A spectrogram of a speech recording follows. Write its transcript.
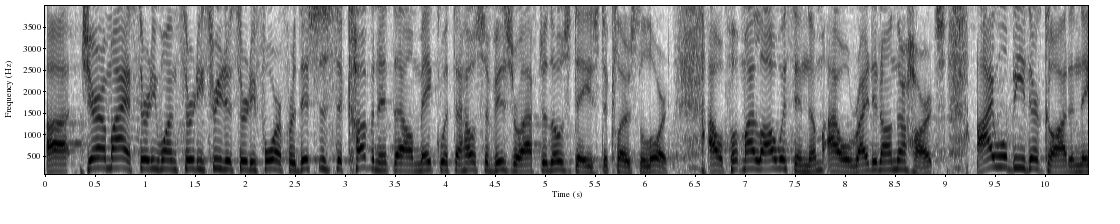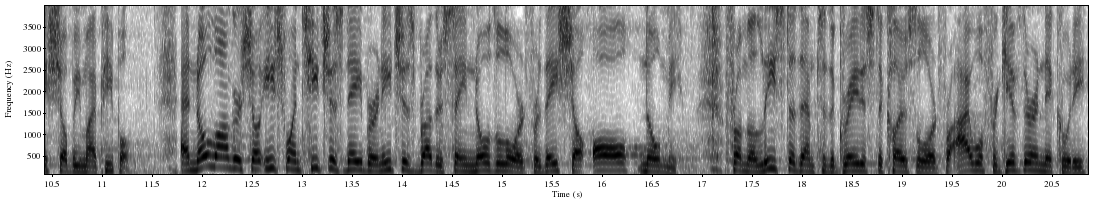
Uh, Jeremiah 31, 33 to 34, for this is the covenant that I'll make with the house of Israel after those days, declares the Lord. I will put my law within them, I will write it on their hearts. I will be their God, and they shall be my people. And no longer shall each one teach his neighbor and each his brother, saying, Know the Lord, for they shall all know me. From the least of them to the greatest, declares the Lord, for I will forgive their iniquity,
